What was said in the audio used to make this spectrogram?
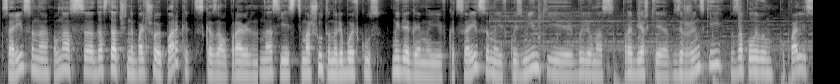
Царицына. У нас э, достаточно большой парк, как ты сказал правильно. У нас есть маршруты на любой вкус. Мы бегаем и в Царицыно, и в Кузьминки. Были у нас пробежки в Дзержинский с заплывом. Купались,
